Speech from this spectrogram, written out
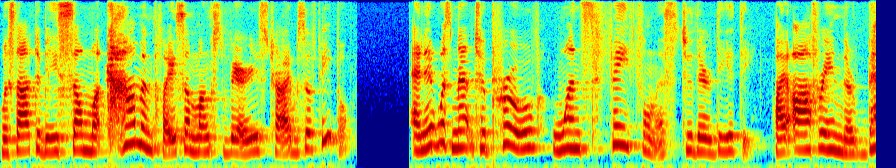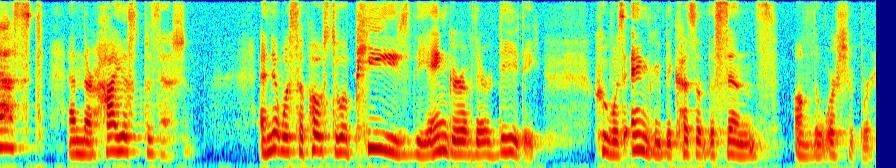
was thought to be somewhat commonplace amongst various tribes of people. And it was meant to prove one's faithfulness to their deity by offering their best and their highest possession. And it was supposed to appease the anger of their deity, who was angry because of the sins of the worshiper.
